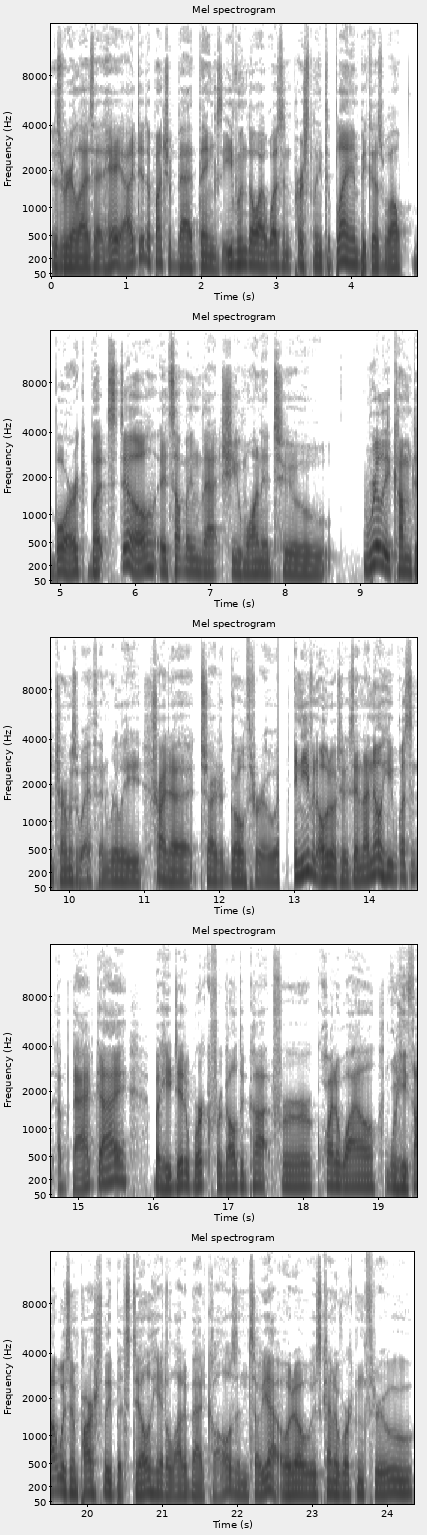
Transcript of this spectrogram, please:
is realized that, hey, I did a bunch of bad things, even though I wasn't personally to blame because, well, Borg, but still, it's something that she wanted to really come to terms with and really try to try to go through. And even Odo to extent. I know he wasn't a bad guy, but he did work for Gul Dukat for quite a while, where he thought was impartially, but still he had a lot of bad calls. And so, yeah, Odo is kind of working through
